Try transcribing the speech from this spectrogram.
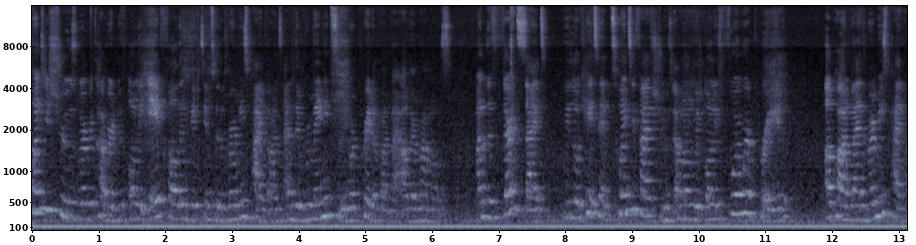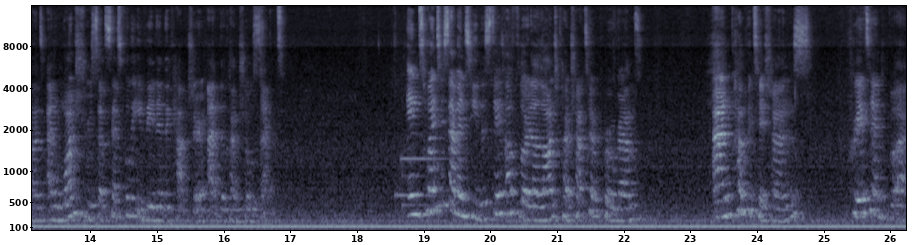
20 shrews were recovered with only eight falling victim to the Burmese pythons, and the remaining two were preyed upon by other mammals. On the third site, we located 25 shrews, among which only four were preyed upon by the Burmese pythons, and one shrew successfully evaded the capture at the control site. In 2017, the state of Florida launched contractor programs and competitions created by,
